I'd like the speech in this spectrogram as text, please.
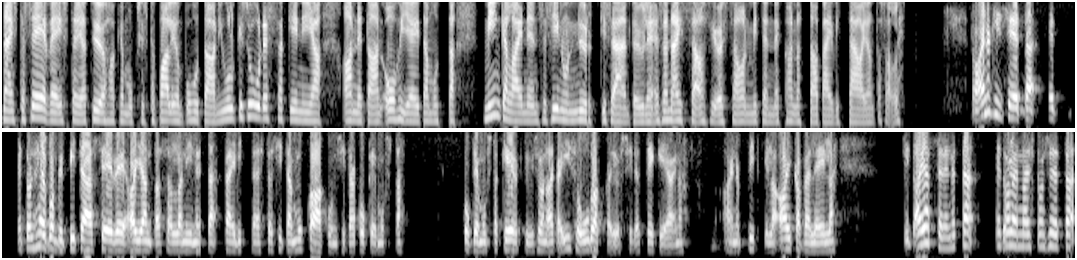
Näistä CVistä ja työhakemuksista paljon puhutaan julkisuudessakin ja annetaan ohjeita, mutta minkälainen se sinun nyrkkisääntö yleensä näissä asioissa on, miten ne kannattaa päivittää ajantasalle? No ainakin se, että, että, että on helpompi pitää CV ajantasalla niin, että päivittää sitä sitä mukaan, kun sitä kokemusta, kokemusta kertyy. Se on aika iso urakka, jos sitä tekee aina, aina pitkillä aikaväleillä sitten ajattelen, että, että olennaista on se, että,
